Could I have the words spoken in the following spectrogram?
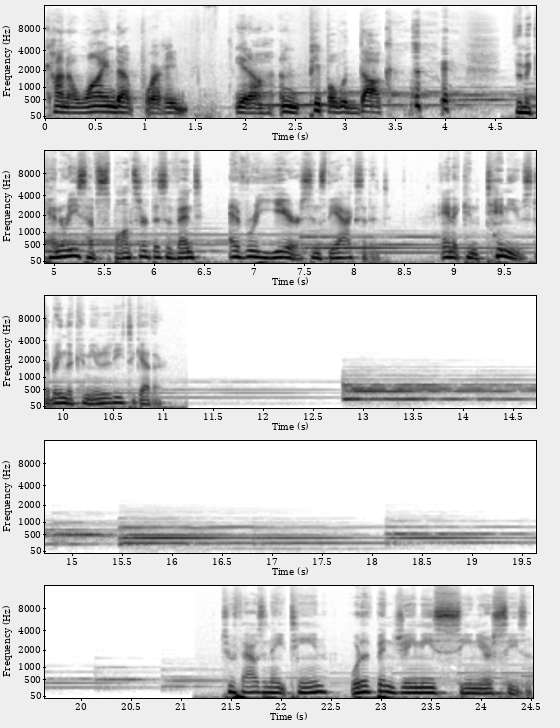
kind of wind up where he, you know, and people would duck. The McHenrys have sponsored this event every year since the accident, and it continues to bring the community together. Two thousand eighteen would have been Jamie's senior season.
